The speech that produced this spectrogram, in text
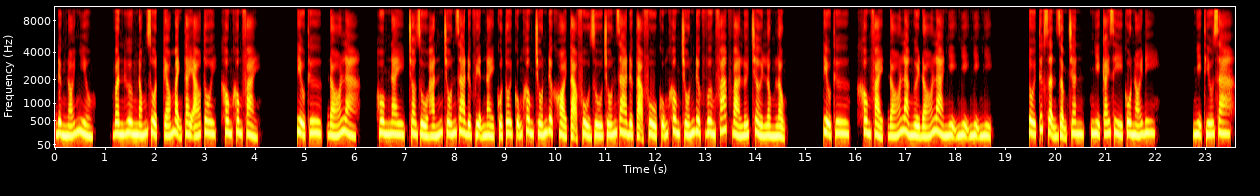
đừng nói nhiều. Vân Hương nóng ruột kéo mạnh tay áo tôi, không không phải. Tiểu thư, đó là, hôm nay, cho dù hắn trốn ra được viện này của tôi cũng không trốn được khỏi tạ phủ dù trốn ra được tạ phủ cũng không trốn được vương pháp và lưới trời lồng lộng. Tiểu thư, không phải, đó là người đó là nhị nhị nhị nhị. Tôi tức giận dậm chân, nhị cái gì cô nói đi. Nhị thiếu ra,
